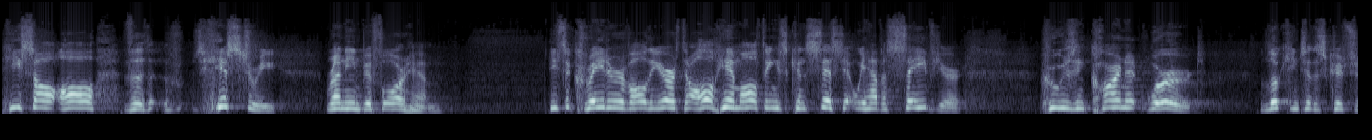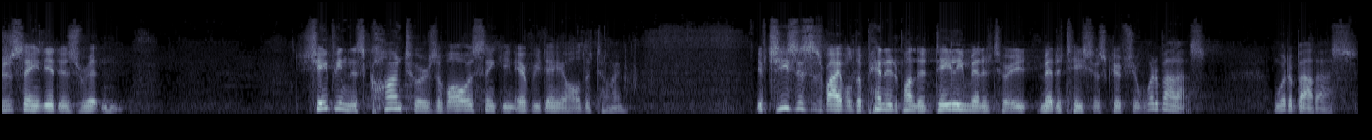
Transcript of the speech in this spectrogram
He saw all the history running before him. He's the creator of all the earth, and all him, all things consist. Yet we have a Savior who is incarnate Word, looking to the Scriptures, saying, It is written. Shaping these contours of always thinking every day, all the time. If Jesus' survival depended upon the daily meditation of Scripture, what about us? What about us?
